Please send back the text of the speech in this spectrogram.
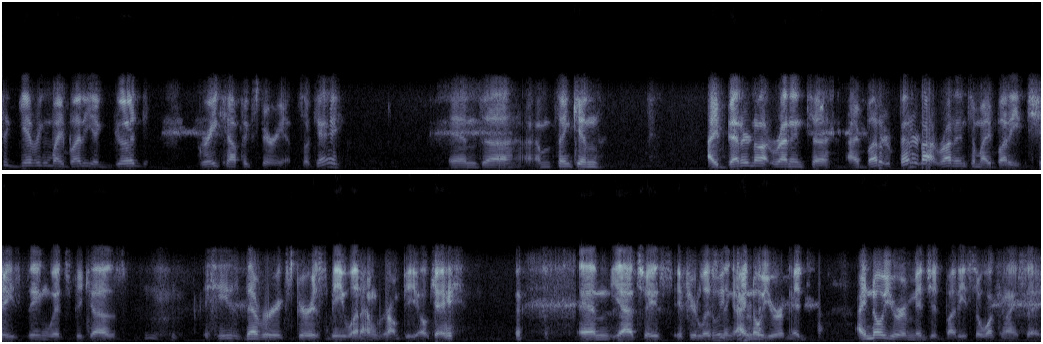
to giving my buddy a good Grey Cup experience, okay? And uh I'm thinking I better not run into I better better not run into my buddy Chase Dingwich because he's never experienced me when I'm grumpy, okay? and yeah, Chase, if you're listening, I know you're a mid I know you're a midget, buddy, so what can I say?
